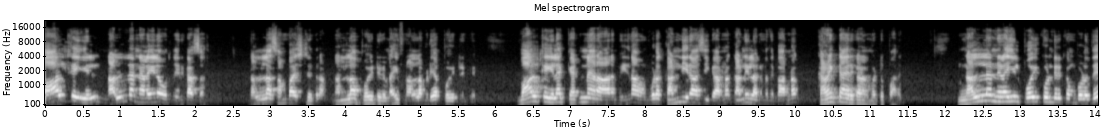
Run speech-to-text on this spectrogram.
வாழ்க்கையில் நல்ல நிலையில ஒருத்தர் இருக்கா சார்? நல்லா சம்பாதிச்சுட்டு இருக்கிறான். நல்லா போயிட்டு இருக்கு. லைஃப் நல்லபடியா போயிட்டு இருக்கு. வாழ்க்கையில கெட்ட நேரம் ஆரம்பிச்சுன்னா அவன் கூட கன்னி ராசிக்காரனோ கன்னி லக்னத்துக்காரனோ கனெக்ட் ஆயிருக்காங்க மட்டும் பாருங்க. நல்ல நிலையில் போய் கொண்டிருக்கும் பொழுது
